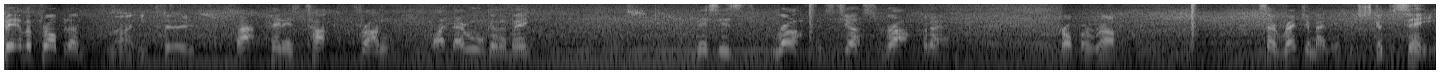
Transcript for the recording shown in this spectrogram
Bit of a problem. 92. That pin is tucked front, like they're all gonna be. This is rough. It's just rough, isn't it? Proper rough. so regimented, which is good to see,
